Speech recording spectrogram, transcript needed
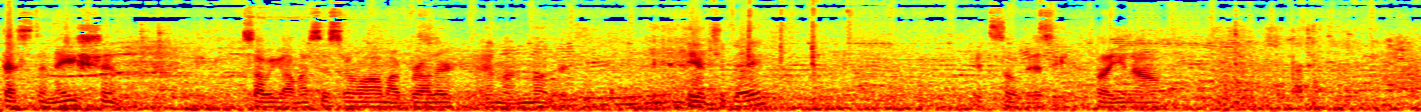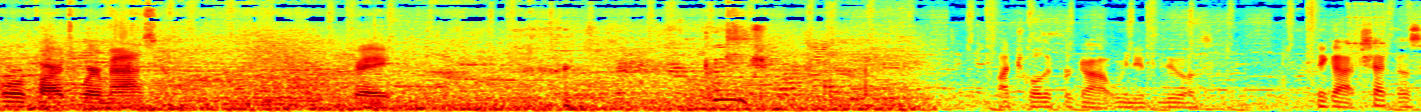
destination. So we got my sister-in-law, my brother, and my mother here today. It's so busy, but you know, required to wear a mask. Great. I totally forgot we need to do this. They gotta check us.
